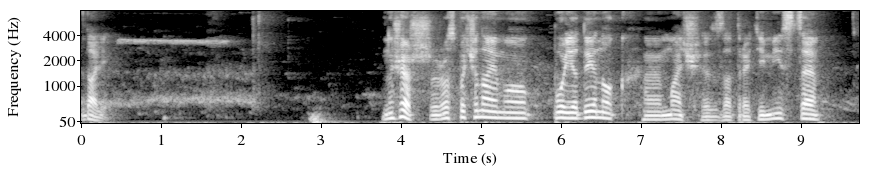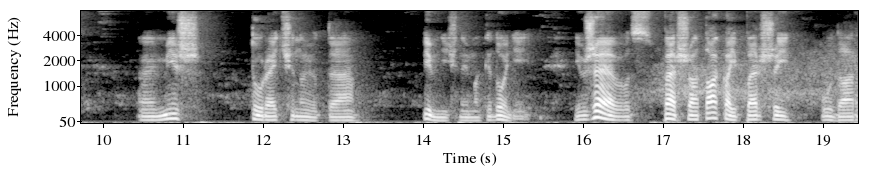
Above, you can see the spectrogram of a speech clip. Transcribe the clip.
Далі. Ну що ж, розпочинаємо поєдинок, е, матч за третє місце е, між Туреччиною та Північною Македонією. І вже ось перша атака і перший удар.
